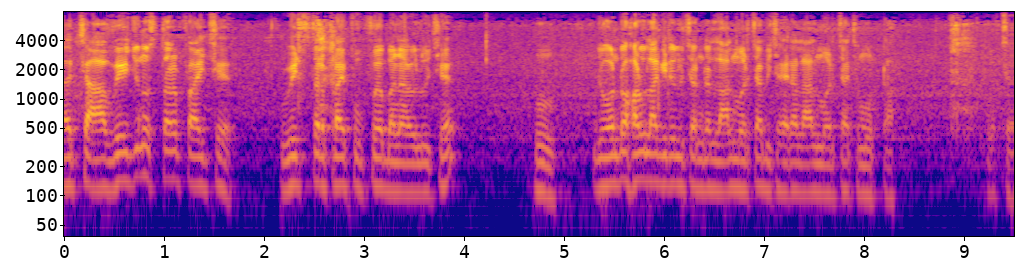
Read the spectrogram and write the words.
અચ્છા વેજ વેજનું સ્ટર ફ્રાય છે વેજ સ્ટર ફ્રાય ફૂફે બનાવેલું છે. હમ. જોવાનું તો સારું લાગી રહેલું છે. અંદર લાલ મરચાં બી છે લાલ મરચાં છે મોટા. અચ્છા.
